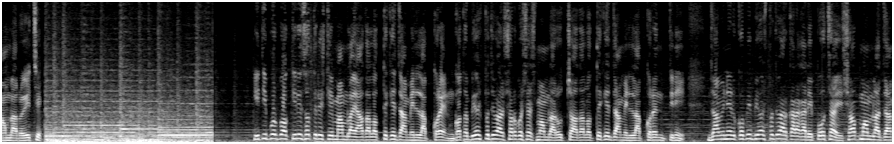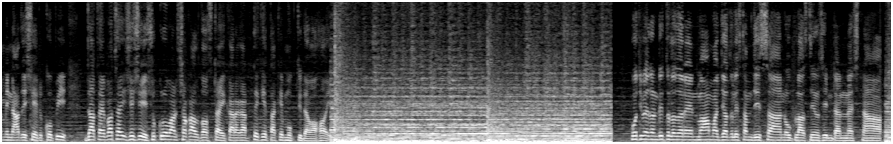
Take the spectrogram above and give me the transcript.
মামলা রয়েছে। ইতিপূর্বে তিরিশ ছত্রিশটি মামলায় আদালত থেকে জামিন লাভ করেন। গত বৃহস্পতিবার সর্বশেষ মামলার উচ্চ আদালত থেকে জামিন লাভ করেন তিনি। জামিনের কপি বৃহস্পতিবার কারাগারে পৌঁছায়, সব মামলা জামিন আদেশের কপি যাচাই বাছাই শেষে শুক্রবার সকাল দশটায় কারাগার থেকে তাকে মুক্তি দেওয়া হয়। প্রতিবেদনটি তুলে ধরেন মোহাম্মদ জাদুল ইসলাম জিসান ও প্লাস নিউজ ইন্টারন্যাশনাল।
